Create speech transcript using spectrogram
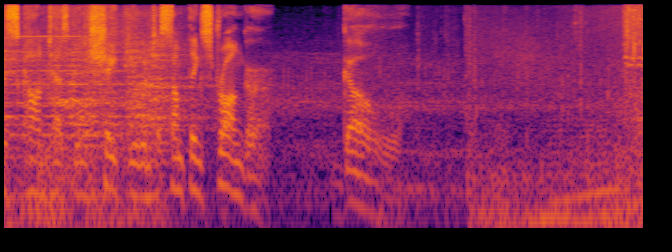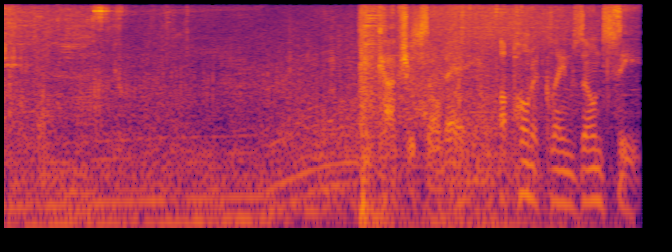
This contest will shape you into something stronger. Go. Captured Zone A. Opponent claims Zone C.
